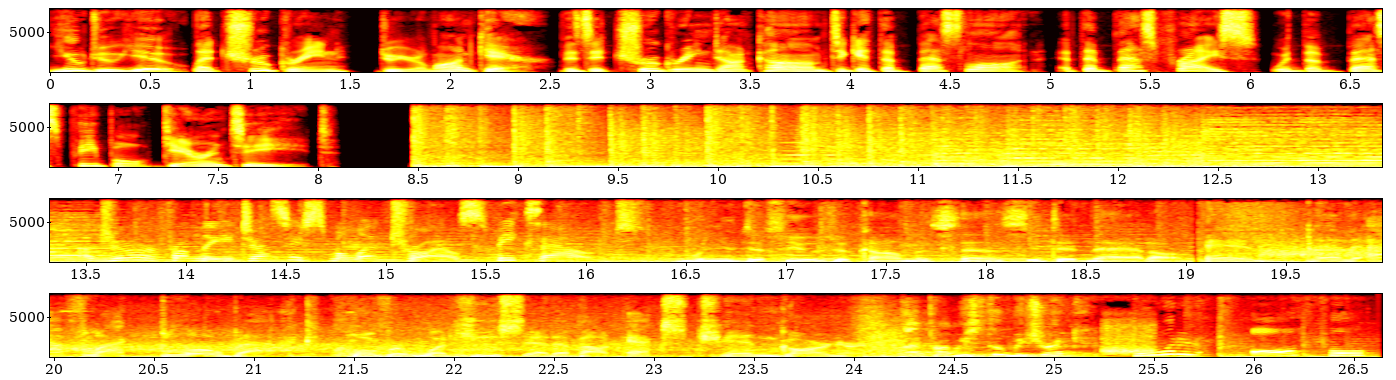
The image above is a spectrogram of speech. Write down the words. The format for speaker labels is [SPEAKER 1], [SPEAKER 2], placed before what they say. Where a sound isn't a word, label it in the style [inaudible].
[SPEAKER 1] You do you. Let TruGreen do your lawn care. Visit trugreen.com to get the best lawn at the best price with the best people guaranteed.
[SPEAKER 2] A juror from the Jussie Smollett trial speaks out.
[SPEAKER 3] When you just use your common sense, it didn't add up.
[SPEAKER 4] And Ben Affleck blowback over what he said about ex Jen Garner.
[SPEAKER 5] I'd probably still be drinking.
[SPEAKER 6] What an awful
